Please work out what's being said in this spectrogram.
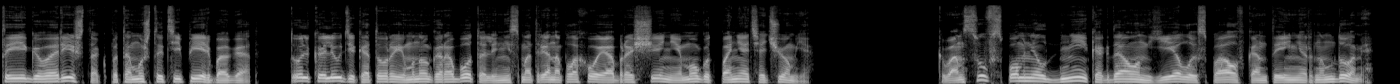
Ты и говоришь так, потому что теперь богат. Только люди, которые много работали, несмотря на плохое обращение, могут понять, о чем я. Квансу вспомнил дни, когда он ел и спал в контейнерном доме,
